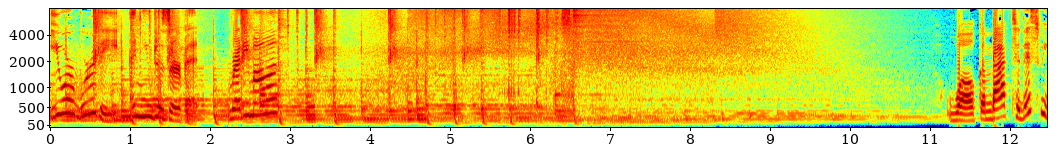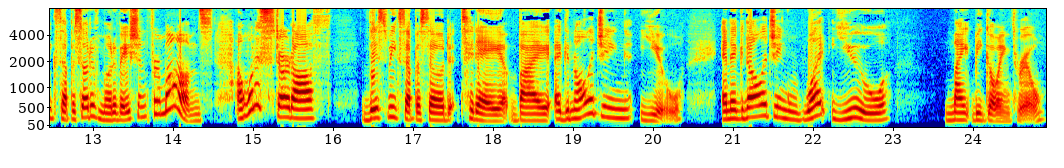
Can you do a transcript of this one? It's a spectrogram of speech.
You are worthy and you deserve it. Ready, Mama? Welcome back to this week's episode of Motivation for Moms. I want to start off this week's episode today by acknowledging you and acknowledging what you might be going through.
